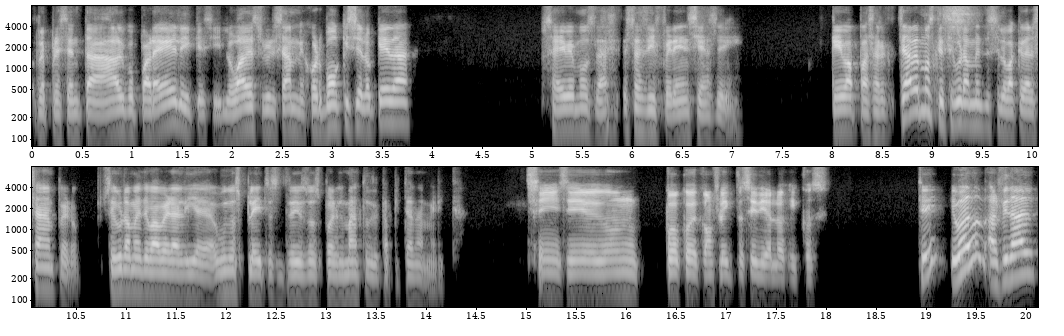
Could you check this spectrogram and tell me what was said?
representa algo para él y que si lo va a destruir Sam, mejor Bucky se lo queda pues ahí vemos las, estas diferencias de qué va a pasar. Sabemos que seguramente se lo va a quedar Sam, pero seguramente va a haber algunos pleitos entre ellos dos por el manto de Capitán América. Sí, sí, un poco de conflictos ideológicos. Sí, y bueno, al final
